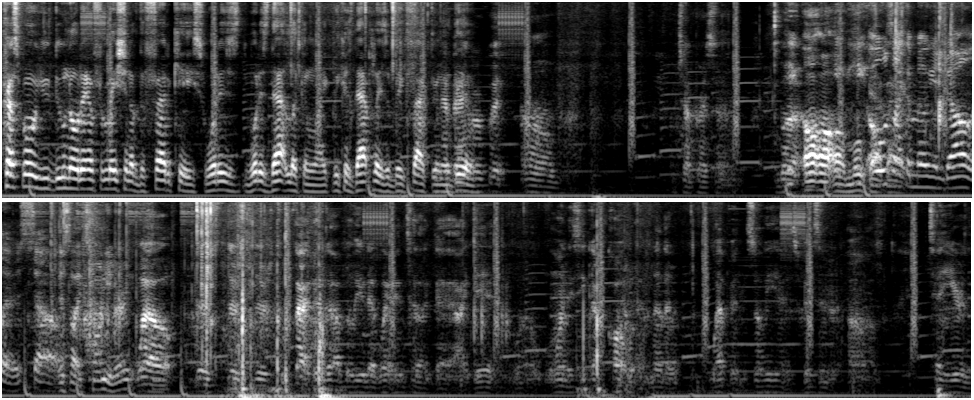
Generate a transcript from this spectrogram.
Crespo, you do know the information of the Fed case. What is what is that looking like? Because that plays a big factor in the That back deal. real quick. Um, I'm trying to press on. He, But Oh, oh, oh, he move that owes back. like a million dollars, so It's like twenty, right? Well, there's there's there's two factors that I believe that went into like that idea. Well, one is he got caught with another weapon, so he is facing um, ten years in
